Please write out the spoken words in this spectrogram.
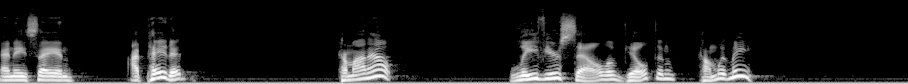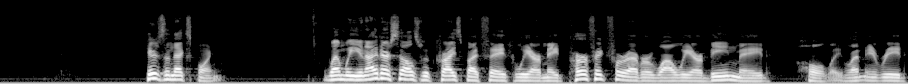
and he's saying, I paid it. Come on out. Leave your cell of guilt and come with me. Here's the next point. When we unite ourselves with Christ by faith, we are made perfect forever while we are being made holy. Let me read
